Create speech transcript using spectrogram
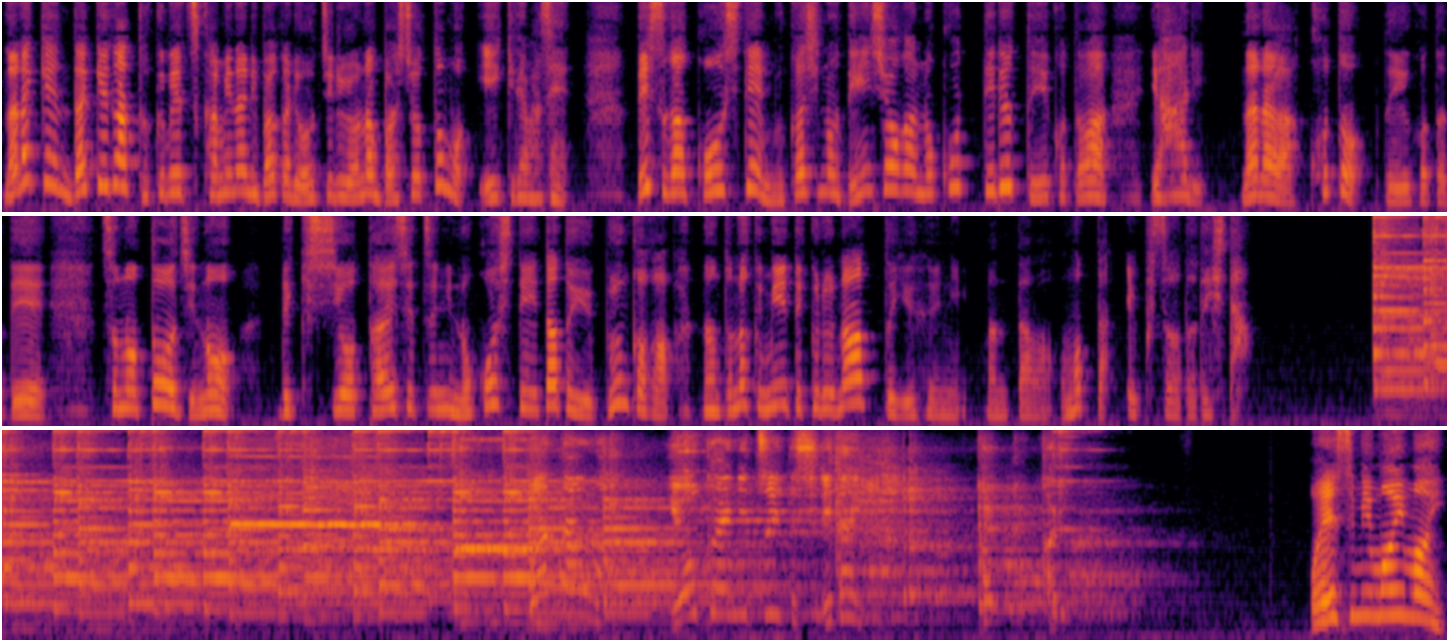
奈良県だけが特別雷ばかり落ちるような場所とも言い切れません。ですが、こうして昔の伝承が残ってるということは、やはり奈良が古都ということで、その当時の歴史を大切に残していたという文化がなんとなく見えてくるなというふうにワンタンは思ったエピソードでした。おやすみもいもい。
